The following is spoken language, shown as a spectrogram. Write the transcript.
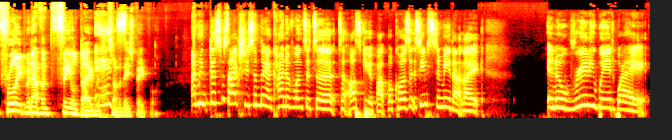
Freud would have a field day with It's- some of these people. I mean, this was actually something I kind of wanted to to ask you about because it seems to me that like in a really weird way,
